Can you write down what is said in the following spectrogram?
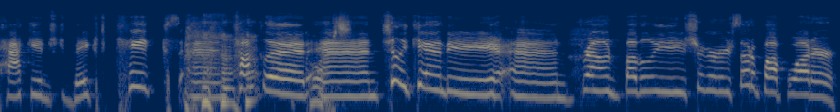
packaged baked cakes and chocolate and chili candy and brown bubbly sugar soda pop water.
